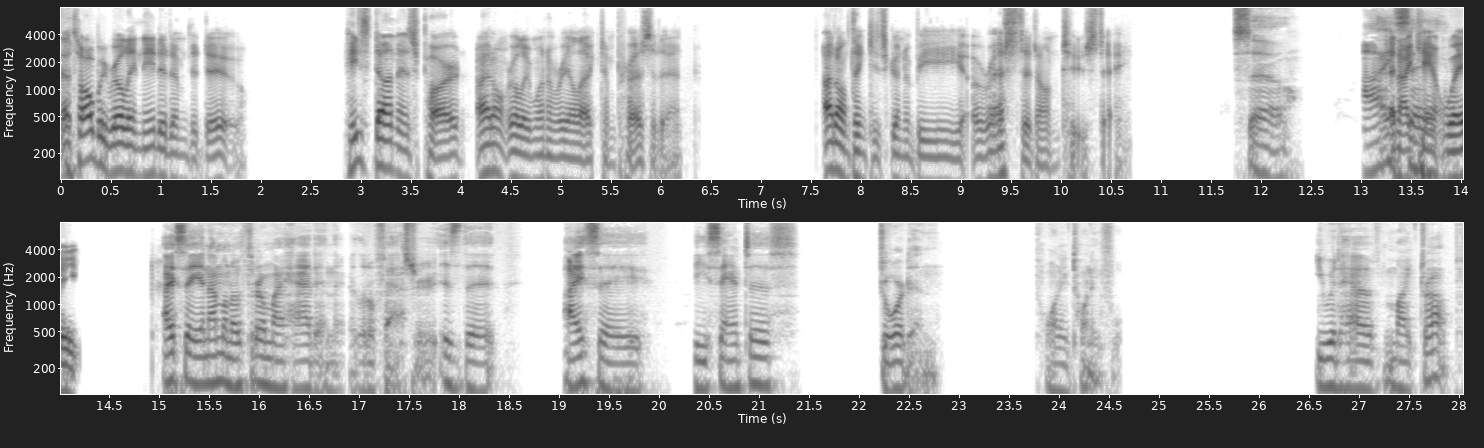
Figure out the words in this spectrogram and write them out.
That's all we really needed him to do. He's done his part. I don't really want to reelect him president. I don't think he's going to be arrested on Tuesday. so. I and say, I can't wait. I say, and I'm gonna throw my hat in there a little faster. Is that I say DeSantis, Jordan, 2024. You would have mic drop.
